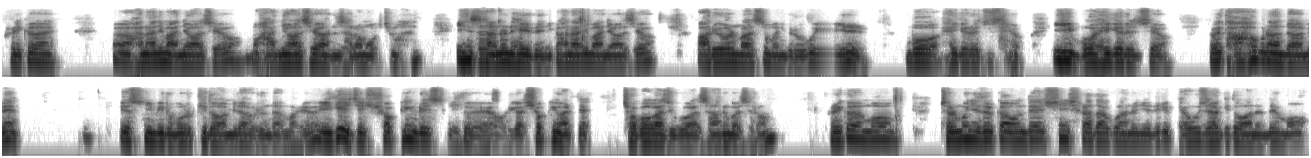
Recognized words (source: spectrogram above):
그러니까 어, 하나님 안녕하세요. 뭐 안녕하세요 하는 사람 없지만 인사는 해야 되니까 하나님 안녕하세요. 어려울 말씀은 그러고 일 뭐 해결해 주세요. 이 뭐 해결해 주세요. 다 하고 난 다음에 예수님 이름으로 기도합니다. 그런단 말이에요. 이게 이제 쇼핑 리스트 기도예요. 우리가 쇼핑할 때 적어 가지고 와서 하는 것처럼. 그러니까 뭐 젊은이들 가운데 신실하다고 하는 이들이 배우자 기도하는데 뭐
